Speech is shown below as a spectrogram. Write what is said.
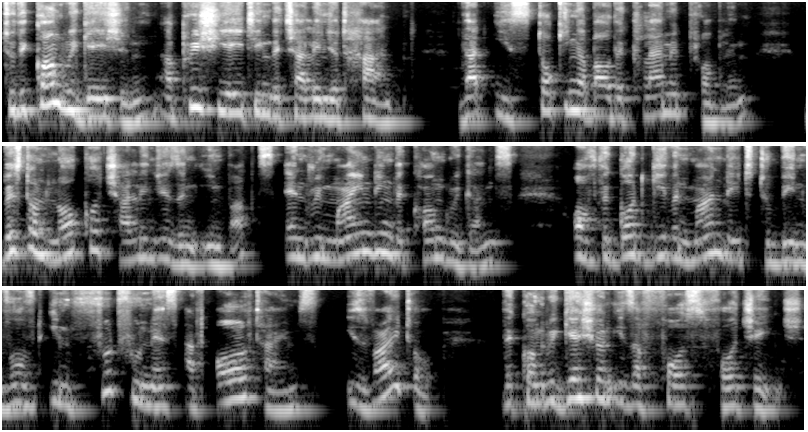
To the congregation, appreciating the challenge at hand, that is talking about the climate problem based on local challenges and impacts and reminding the congregants of the God-given mandate to be involved in fruitfulness at all times is vital. The congregation is a force for change,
